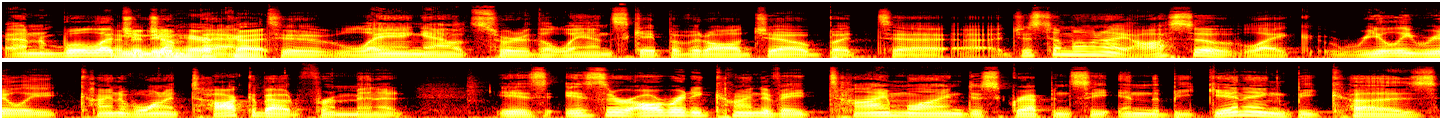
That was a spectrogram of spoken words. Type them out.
and we'll let And you a new jump back to laying out sort of the landscape of it all, Joe. But uh, uh, just a moment, I also like really, really kind of want to talk about for a minute. Is is there already kind of a timeline discrepancy in the beginning? Because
